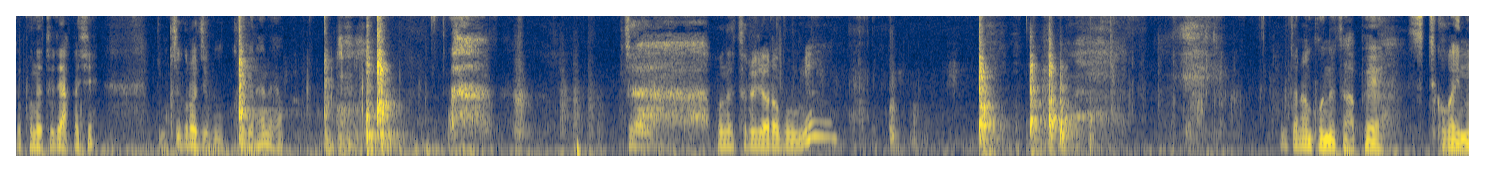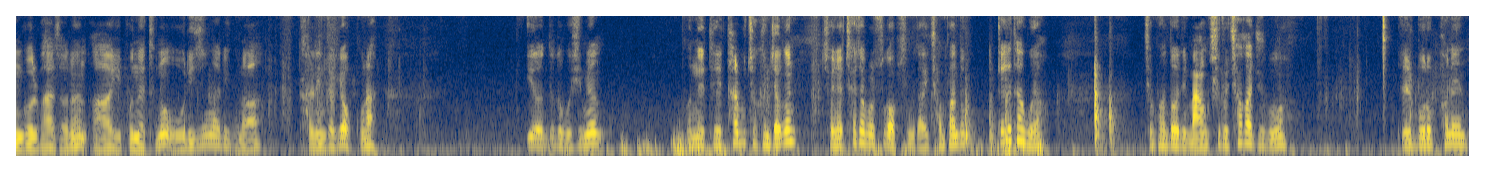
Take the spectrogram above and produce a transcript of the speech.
이렇게 보네트도 약간씩 좀 찌그러지고 그러긴 하네요. 자, 보네트를 열어보면 일단은 보네트 앞에 스티커가 있는 걸 봐서는 아, 이 보네트는 오리지널이구나. 갈린 적이 없구나. 이런 데도 보시면 본네트의 탈부착 흔적은 전혀 찾아볼 수가 없습니다. 이 전판도 깨끗하고요. 전판도 어디 망치로 쳐가지고 일부러 퍼낸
